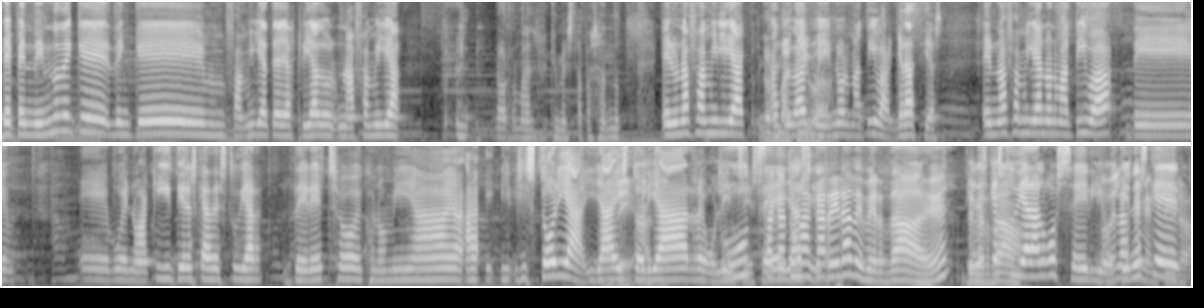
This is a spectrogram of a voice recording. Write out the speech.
Dependiendo de, qué, de en qué familia te hayas criado, una familia normal, ¿qué me está pasando? En una familia, Normativa. ayudadme, normativa, gracias. En una familia normativa de... eh, bueno, aquí tienes que estudiar Derecho, Economía, a- Historia, y ya A Historia Tú regulinchis, ¿eh? sácate Ya una sí. carrera de verdad, ¿eh? De Tienes que estudiar algo serio. No Tienes que. mentira.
